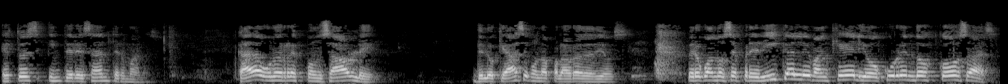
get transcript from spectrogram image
Esto es interesante, hermanos. Cada uno es responsable de lo que hace con la palabra de Dios. Pero cuando se predica el Evangelio ocurren dos cosas.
